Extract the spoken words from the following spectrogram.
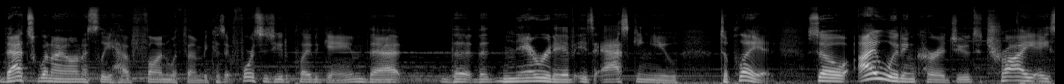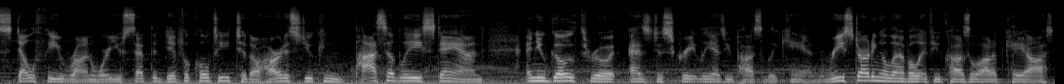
that's when I honestly have fun with them because it forces you to play the game that the the narrative is asking you to play it. So I would encourage you to try a stealthy run where you set the difficulty to the hardest you can possibly stand and you go through it as discreetly as you possibly can. Restarting a level if you cause a lot of chaos,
